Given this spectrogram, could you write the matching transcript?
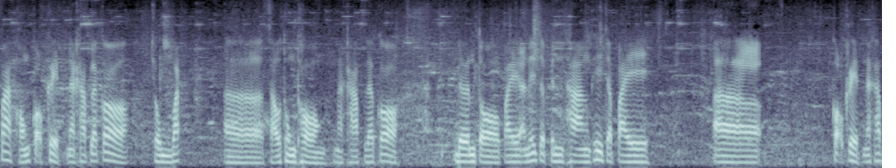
ฝากของเกาะเกร็ดนะครับ แล้วก็ชมวัดเสาธงทองนะครับ แล้วก็เดินต่อไปอันนี้จะเป็นทางที่จะไปอ่อ เกาะเกร็ดนะครับ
